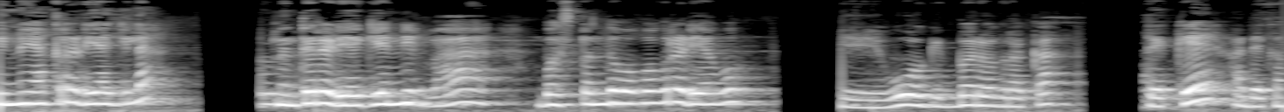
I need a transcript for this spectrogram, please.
ಇನ್ನು ಯಾಕೆ ರೆಡಿ ಆಗಿಲ್ಲ? ರೆಡಿ ರೆಡಿಯಾಗಿ ಏನಿಲ್ವಾ ಬಸ್ ಬಂದು ರೆಡಿ ರೆಡಿಯಾಗು ಏ ಹೋಗಿದ್ದು ಬರೋಗ್ರಕ್ಕ ಅದಕ್ಕೆ ಅದಕ್ಕೆ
